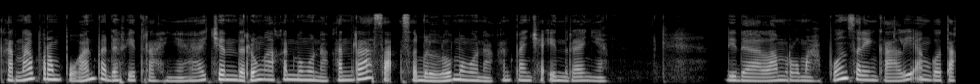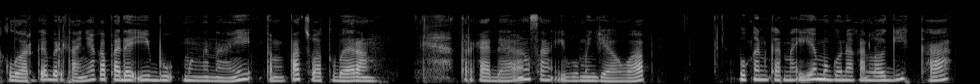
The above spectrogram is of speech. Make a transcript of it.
Karena perempuan pada fitrahnya cenderung akan menggunakan rasa sebelum menggunakan panca inderanya. Di dalam rumah pun sering kali anggota keluarga bertanya kepada ibu mengenai tempat suatu barang. Terkadang sang ibu menjawab, bukan karena ia menggunakan logika,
